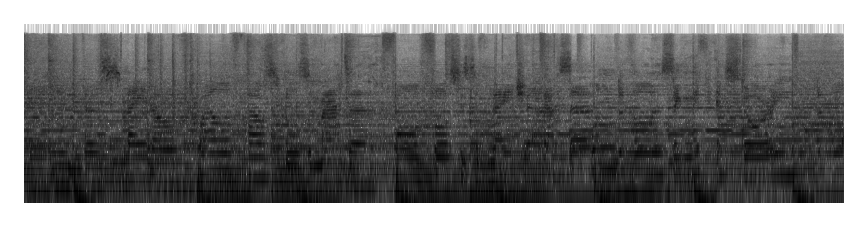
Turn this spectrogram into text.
The universe is made of 12 particles of matter, four forces of nature. That's a wonderful and significant story. Wonderful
